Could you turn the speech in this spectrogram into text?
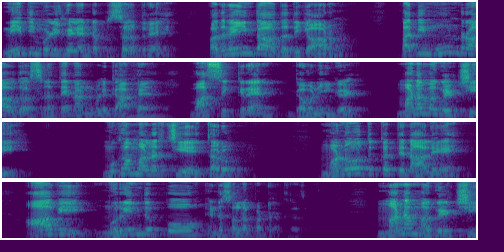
நீதிமொழிகள் என்ற புஸ்தகத்திலே பதினைந்தாவது அதிகாரம் பதிமூன்றாவது வசனத்தை நான் உங்களுக்காக வாசிக்கிறேன். கவனியுங்கள். மனமகிழ்ச்சி முகமலர்ச்சியை தரும். மனோதுக்கத்தினாலே ஆவி முறிந்து போம் என்று சொல்லப்பட்டிருக்கிறது. மனமகிழ்ச்சி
